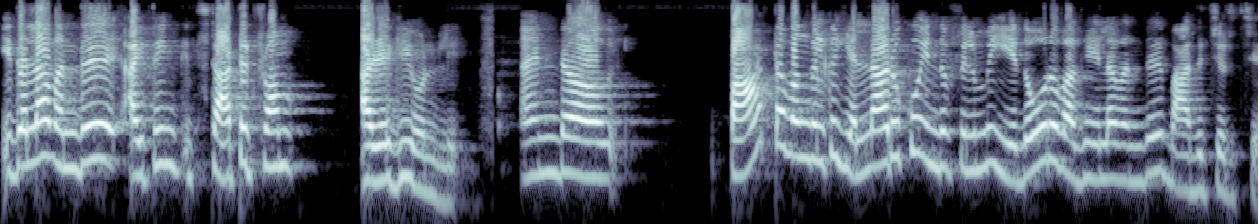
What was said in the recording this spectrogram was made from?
இதெல்லாம் வந்து I think it started from அழகி ஒன்லி அண்ட் பார்த்தவங்களுக்கு எல்லாருக்கும் இந்த ஃபிலிம் ஏதோ ஒரு வகையில் வந்து பாதிச்சிருச்சு.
